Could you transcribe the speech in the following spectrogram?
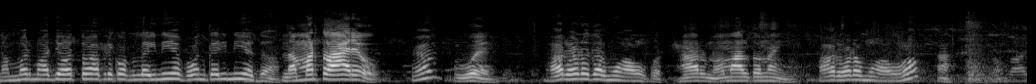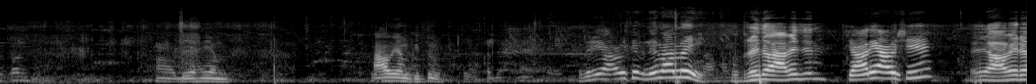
નંબર માજે હોત તો આપણે કોક લઈને ફોન કરી નહીં હતો નંબર તો આ રહ્યો. એમ? હોય હારું હેડો તાર હું આવું પર હારું નો માલ તો નહીં. હારું હેડો હું આવું હો. હા. હા બે એમ. આવ એમ કીધું. ઉધરી આવે છે લાલ નહીં? તો આવે છે ને. ક્યારે આવશે એ આવે રે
